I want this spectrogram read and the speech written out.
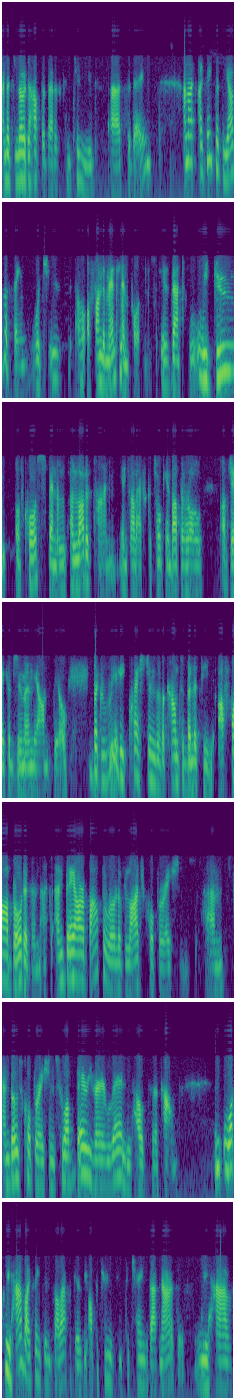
And it's no doubt that that has continued uh, today. And I, I, think that the other thing, which is of fundamental importance, is that we do, of course, spend a, a lot of time in South Africa talking about the role of Jacob Zuma in the arms deal. But really, questions of accountability are far broader than that, and they are about the role of large corporations um, and those corporations who are very, very rarely held to account. And what we have, I think, in South Africa is the opportunity to change that narrative. We have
